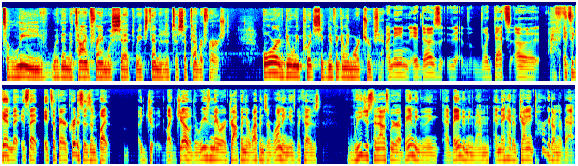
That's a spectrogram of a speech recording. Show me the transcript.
to leave within the time frame was set? We extended it to September 1st. Or do we put significantly more troops in? I mean, it does. Like that's uh, it's again that it's that it's a fair criticism, but uh, Jo- like Joe, the reason they were dropping their weapons and running is because we just announced we were abandoning abandoning them, and they had a giant target on their back.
